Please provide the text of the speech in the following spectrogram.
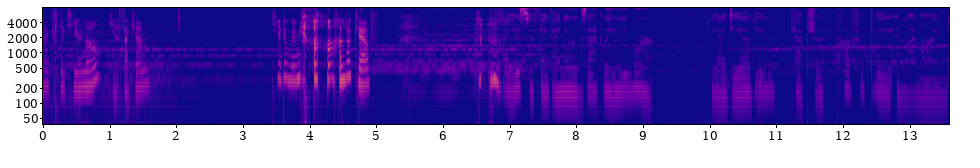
Can I click here now? Yes, I can. Hello, Mimi. Hello, Kev. I used to think I knew exactly who you were. The idea of you captured perfectly in my mind.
